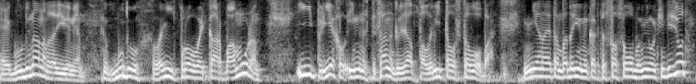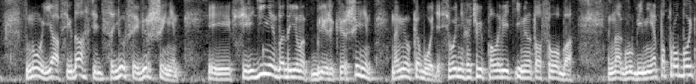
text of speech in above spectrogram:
э, глубина на водоеме. Буду ловить, пробовать карпа амура. И приехал именно специально, друзья, половить толстолоба. Мне на этом водоеме как-то с толстолобом не очень везет. Но я всегда садился в вершине. И в середине водоема, ближе к вершине, на мелководье. Сегодня хочу и половить именно толстолоба на глубине попробовать.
